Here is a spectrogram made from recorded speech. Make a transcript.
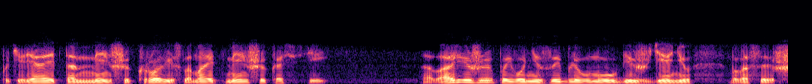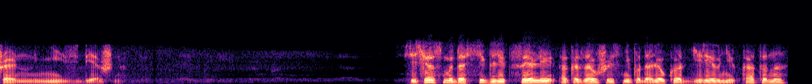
потеряет там меньше крови и сломает меньше костей. Авария же, по его незыблемому убеждению, была совершенно неизбежна. Сейчас мы достигли цели, оказавшись неподалеку от деревни Каттона,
